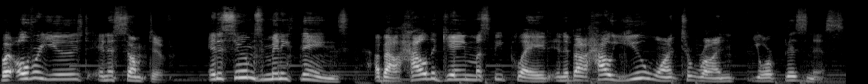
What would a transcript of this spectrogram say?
but overused and assumptive. It assumes many things about how the game must be played and about how you want to run your business.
